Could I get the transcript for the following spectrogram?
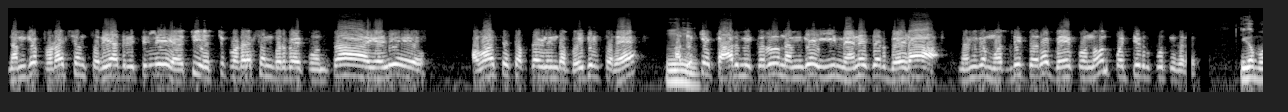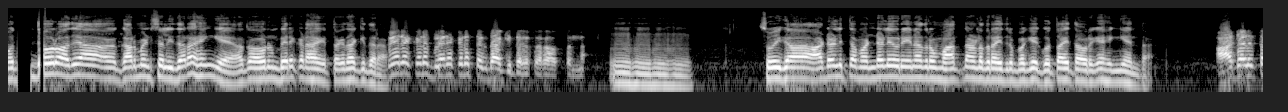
ನಮ್ಗೆ ಪ್ರೊಡಕ್ಷನ್ ಸರಿಯಾದ ರೀತಿಯಲ್ಲಿ ಅತಿ ಹೆಚ್ಚು ಪ್ರೊಡಕ್ಷನ್ ಬರಬೇಕು ಅಂತ ಹೇಳಿ ಅವಾಚ್ಯ ಶಬ್ದಗಳಿಂದ ಬೈದಿರ್ತಾರೆ. ಅದಕ್ಕೆ ಕಾರ್ಮಿಕರು ನಮ್ಗೆ ಈ ಮ್ಯಾನೇಜರ್ ಬೇಡ ನಮ್ಗೆ ಮೊದ್ಲಿದ್ದವರೇ ಬೇಕು ಅನ್ನೋ ಒಂದು ಪಟ್ಟಿಡ್ದು ಕೂತಿದ್ದಾರೆ. ಈಗ ಮೊದಲಿದ್ದವರು ಅದೇ ಗಾರ್ಮೆಂಟ್ಸ್ ಅಲ್ಲಿ ಇದಾರ ಹೆಂಗೆ? ಅದು ಅವ್ರನ್ನ ಬೇರೆ ಕಡೆ ತೆಗೆದಾಕಿದಾರ ಬೇರೆ ಕಡೆ ಬೇರೆ ಕಡೆ ತೆಗೆದಾಕಿದ್ದಾರೆ ಸರ್ ಅವತ್ತನ್ನ ಹ್ಮ್ ಹ್ಮ್ ಹ್ಮ್ ಹ್ಮ್. ಸೊ ಈಗ ಆಡಳಿತ ಮಂಡಳಿಯವ್ರು ಏನಾದ್ರು ಮಾತನಾಡಿದ್ರ ಇದ್ರ ಬಗ್ಗೆ ಗೊತ್ತಾಯ್ತ ಅವ್ರಿಗೆ ಹೆಂಗೆ ಅಂತ? ಆಡಳಿತ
